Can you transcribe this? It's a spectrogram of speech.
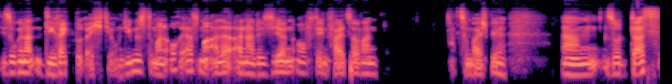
die sogenannten Direktberechtigungen. Die müsste man auch erstmal alle analysieren auf den Fallservern. Zum Beispiel, ähm, so dass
